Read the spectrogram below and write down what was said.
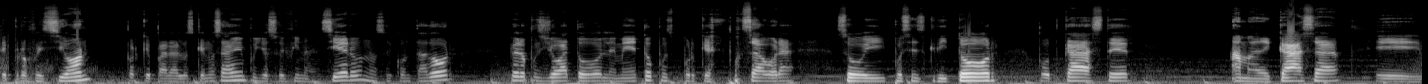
de profesión. Porque para los que no saben, pues yo soy financiero, no soy contador. Pero pues yo a todo le meto, pues porque pues ahora soy pues escritor, podcaster, ama de casa, eh,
